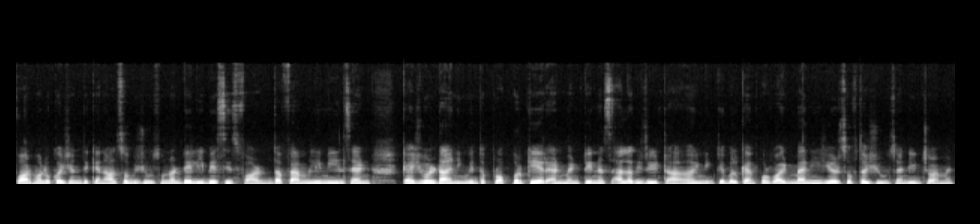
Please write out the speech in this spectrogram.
formal occasion they can also be used on a daily basis for the family meals and casual dining with the proper care and maintenance. A luxury dining table can provide many years of the use and enjoyment.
